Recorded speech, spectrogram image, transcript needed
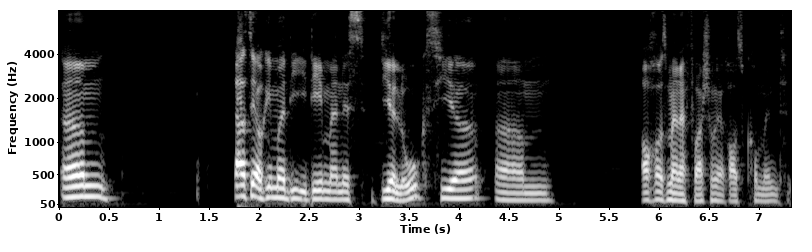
ähm, das ist ja auch immer die Idee meines Dialogs hier, ähm, auch aus meiner Forschung herauskommend.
